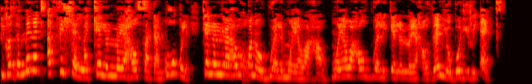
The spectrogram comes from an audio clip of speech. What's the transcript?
because the minute a fihlella kelello ya hao satan o hopole kelello ya hao e kgona ho bua le moya wa hao. Moya wa hao o bua le kelello ya hao then your body reacts.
